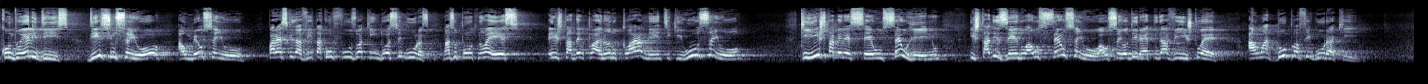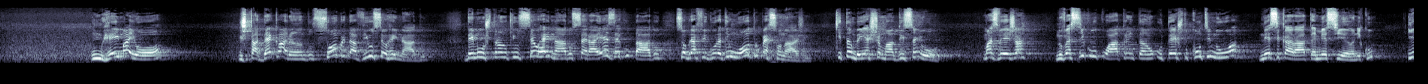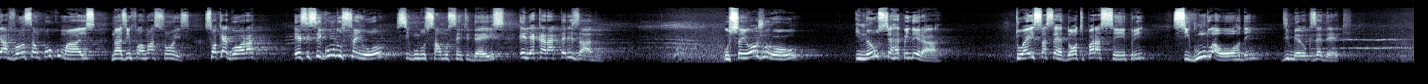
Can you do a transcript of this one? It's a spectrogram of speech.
Quando ele diz, disse o Senhor ao meu Senhor, parece que Davi está confuso aqui em duas figuras, mas o ponto não é esse. Ele está declarando claramente que o Senhor, que estabeleceu o seu reino, está dizendo ao seu Senhor, ao Senhor direto de Davi, isto é, há uma dupla figura aqui um rei maior está declarando sobre Davi o seu reinado, demonstrando que o seu reinado será executado sobre a figura de um outro personagem, que também é chamado de Senhor. Mas veja, no versículo 4, então, o texto continua nesse caráter messiânico e avança um pouco mais nas informações. Só que agora, esse segundo Senhor, segundo o Salmo 110, ele é caracterizado. O Senhor jurou e não se arrependerá. Tu és sacerdote para sempre, segundo a ordem de Melquisedeque.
